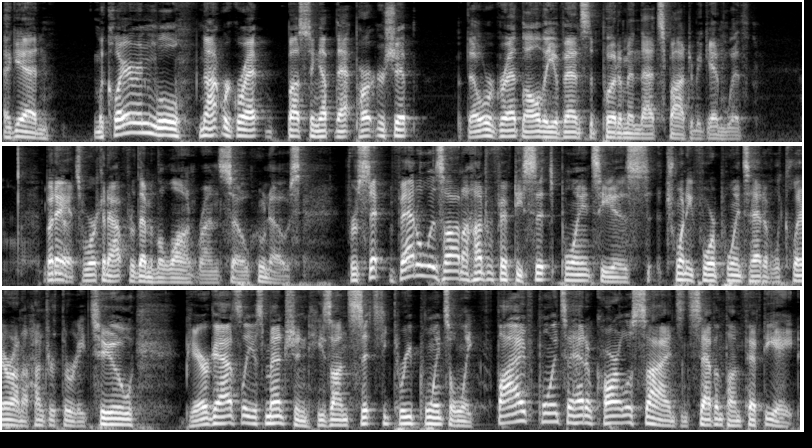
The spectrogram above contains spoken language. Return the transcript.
Again, McLaren will not regret busting up that partnership, but they'll regret all the events that put them in that spot to begin with. But hey, it's working out for them in the long run, so who knows? For Vettel is on 156 points. He is 24 points ahead of Leclerc on 132. Pierre Gasly, as mentioned, he's on 63 points, only five points ahead of Carlos Sainz and seventh on 58.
